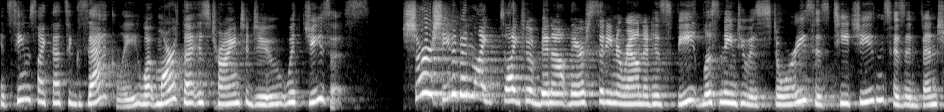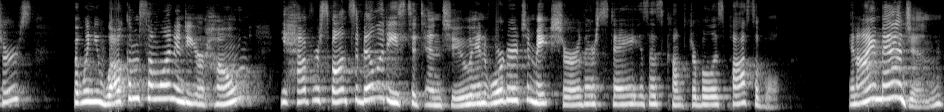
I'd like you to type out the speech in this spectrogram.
It seems like that's exactly what Martha is trying to do with Jesus. Sure, she'd have been like, like to have been out there sitting around at his feet, listening to his stories, his teachings, his adventures. But when you welcome someone into your home, you have responsibilities to tend to in order to make sure their stay is as comfortable as possible. And I imagine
